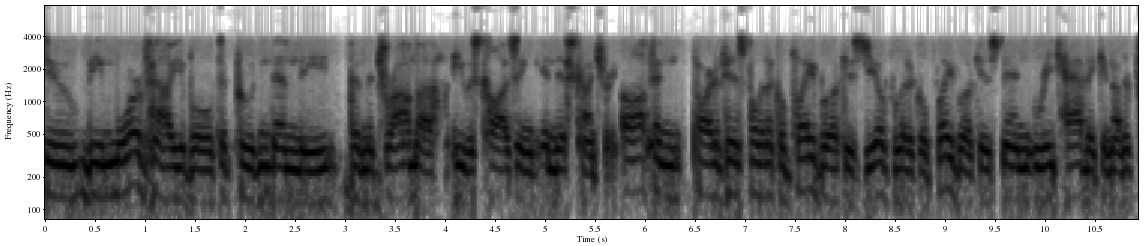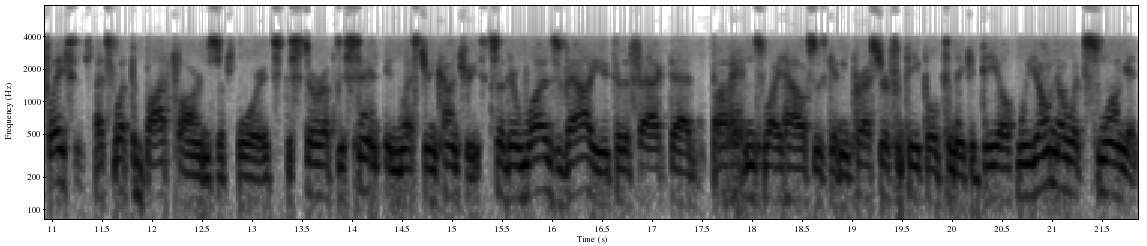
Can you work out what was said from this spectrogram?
to be more valuable to Putin than the than the drama he was causing in this country. Often part of his political playbook, his geopolitical playbook, has been wreak havoc in other places. That's what the bot farms are for. It's to stir up dissent in Western countries. So there was value to the fact that Biden's White House was getting pressure from people to make a deal. We don't know what swung it.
